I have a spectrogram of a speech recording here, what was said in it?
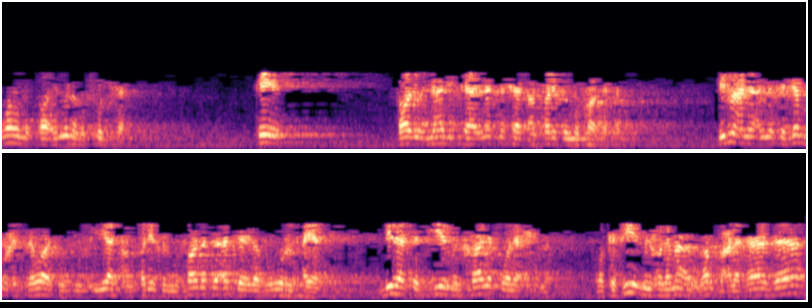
وهم القائلون بالصدفة. كيف؟ قالوا إن هذه الكائنات نشأت عن طريق المصادفة. بمعنى أن تجمع الذوات والجزئيات عن طريق المصادفة أدى إلى ظهور الحياة بلا تدبير من خالق ولا حكمة وكثير من علماء الغرب على هذا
